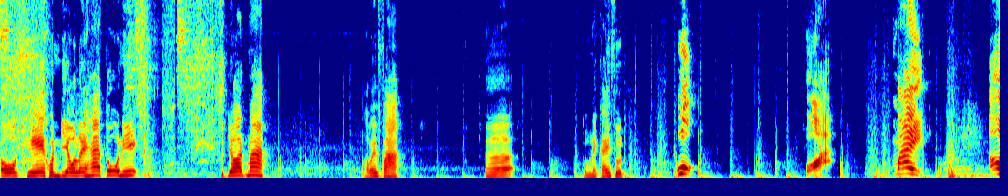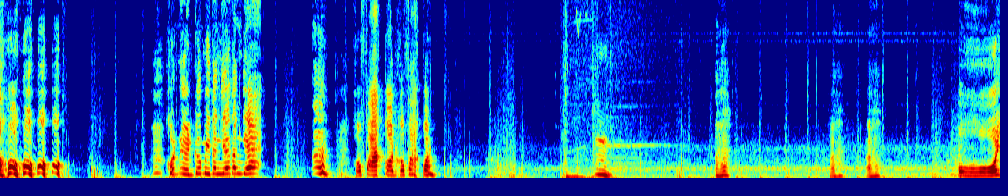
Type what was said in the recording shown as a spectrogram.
โอเค คนเดียวเลยฮะตู้นี้ สุดยอดมาก เอาไปฝาก เออตรงไหนใกล้สุด โอ้ว้าไม่โอ้โหคนอื่นก็มีตั้งเยอะตั้งแยะเออขอฝากก่อนขอฝากก่อน อืม อะอะอะโอ้ย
